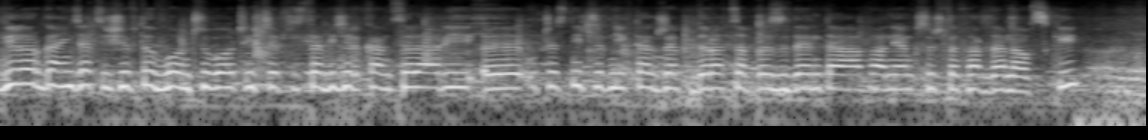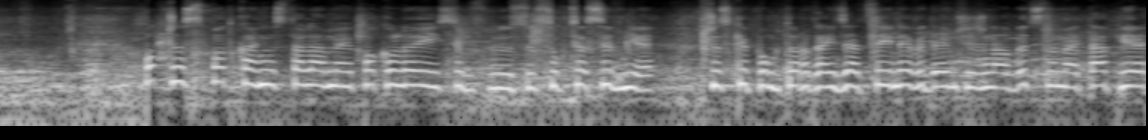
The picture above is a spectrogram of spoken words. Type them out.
Wiele organizacji się w to włączyło. Oczywiście przedstawiciel kancelarii, e, uczestniczy w nich także doradca prezydenta, pan Jan Krzysztof Ardanowski. Podczas spotkań ustalamy po kolei suk- sukcesywnie wszystkie punkty organizacyjne. Wydaje mi się, że na obecnym etapie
